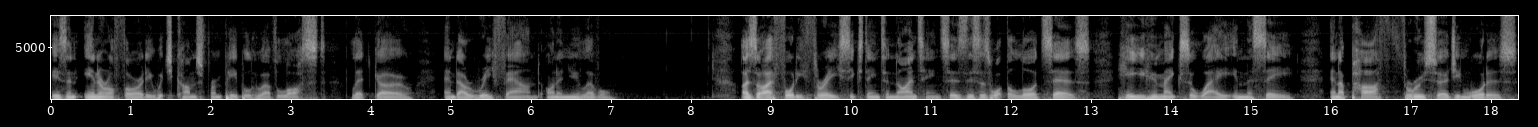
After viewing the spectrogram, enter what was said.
is an inner authority which comes from people who have lost, let go, and are refound on a new level. Isaiah 43, 16 to 19 says, This is what the Lord says He who makes a way in the sea and a path through surging waters.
